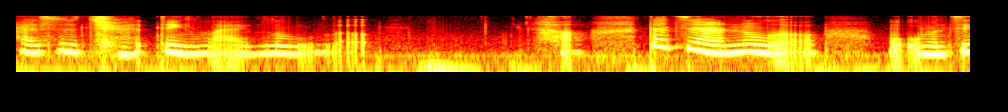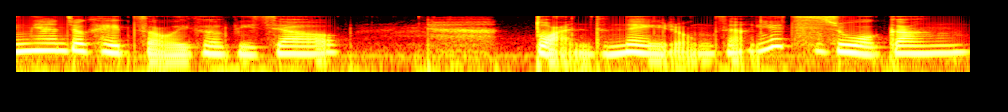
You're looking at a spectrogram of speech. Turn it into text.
还是决定来录了，好，但既然录了，我我们今天就可以走一个比较短的内容，这样，因为其实我刚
